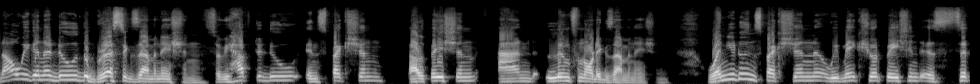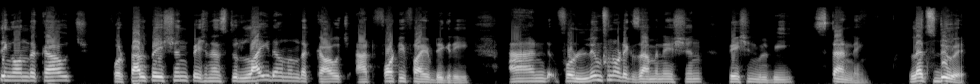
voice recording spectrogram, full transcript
Now we're going to do the breast examination. So we have to do inspection, palpation and lymph node examination. When you do inspection, we make sure patient is sitting on the couch. For palpation, patient has to lie down on the couch at 45 degree. And for lymph node examination, patient will be standing. Let's do it.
